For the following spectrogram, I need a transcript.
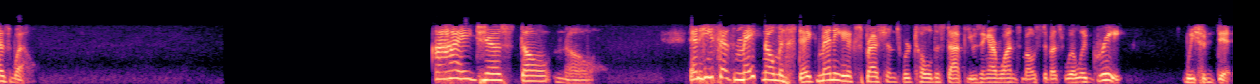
as well. I just don't know. And he says, make no mistake, many expressions we're told to stop using are ones most of us will agree we should ditch.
